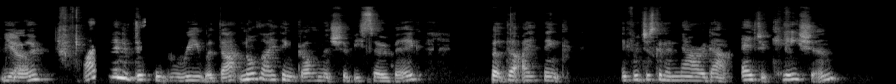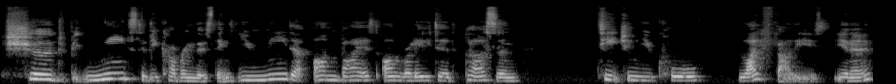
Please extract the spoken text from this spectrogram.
You Yeah. know, I kind of disagree with that. Not that I think government should be so big, but that I think if we're just going to narrow down, education should be needs to be covering those things. You need an unbiased, unrelated person teaching you core life values. You know.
